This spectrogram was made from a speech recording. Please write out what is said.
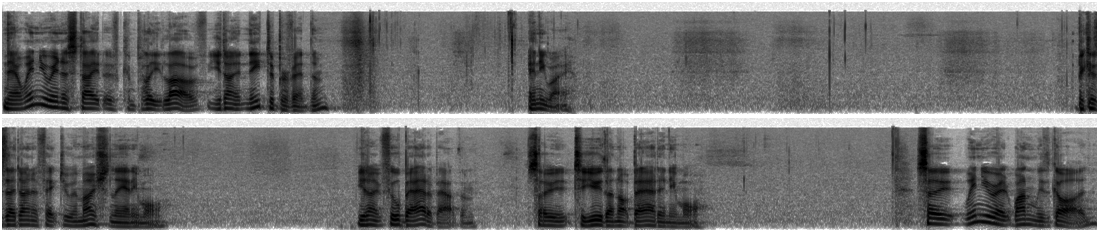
Now, when you're in a state of complete love, you don't need to prevent them. Anyway. Because they don't affect you emotionally anymore. You don't feel bad about them. So to you, they're not bad anymore. So when you're at one with God,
